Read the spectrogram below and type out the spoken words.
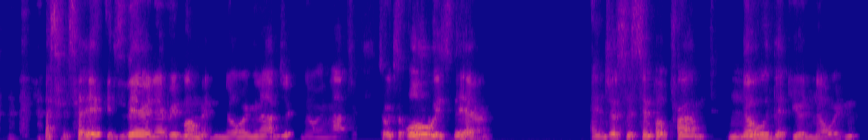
As I say, it's there in every moment, knowing an object, knowing an object. So it's always there. And just a simple prompt, know that you're knowing,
